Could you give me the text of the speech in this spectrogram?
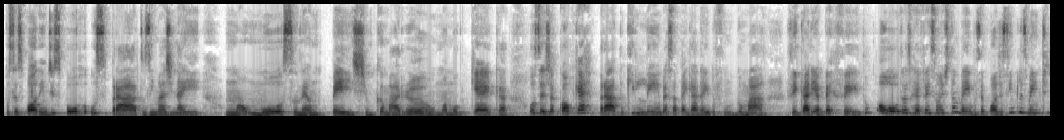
vocês podem dispor os pratos. Imagina aí um almoço, né? Um peixe, um camarão, uma moqueca, ou seja, qualquer prato que lembre essa pegada aí do fundo do mar ficaria perfeito, ou outras refeições também. Você pode simplesmente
